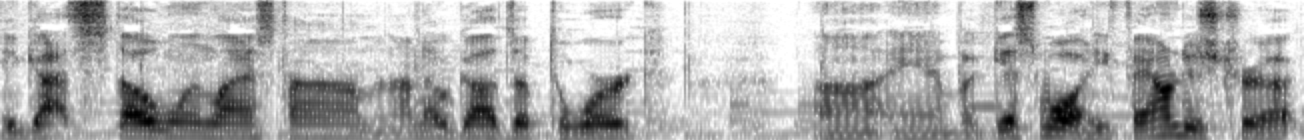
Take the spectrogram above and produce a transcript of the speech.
It got stolen last time, and I know God's up to work. Uh, and but guess what? He found his truck.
